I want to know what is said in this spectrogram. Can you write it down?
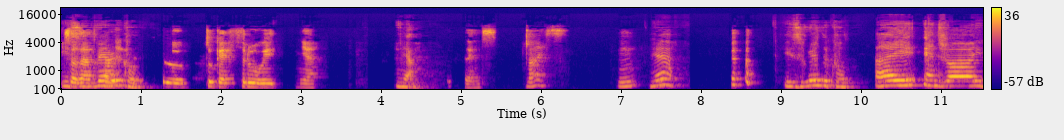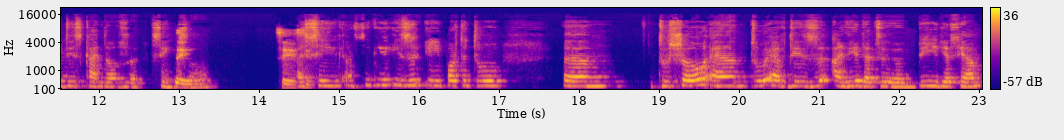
It's So that's very cool. To, to get through it. Yeah. Yeah. Thanks. Nice. Mm? Yeah. it's really cool. I enjoy this kind of uh, thing. Sí. So Sí, I sí. think I think it is important to um, to show and to have this idea that uh, BDSM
